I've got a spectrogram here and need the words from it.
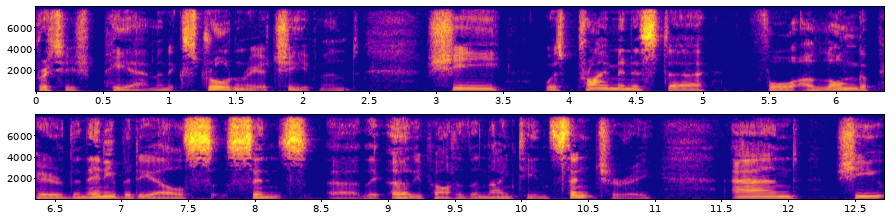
British PM, an extraordinary achievement. She was Prime Minister for a longer period than anybody else since uh, the early part of the 19th century, and she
